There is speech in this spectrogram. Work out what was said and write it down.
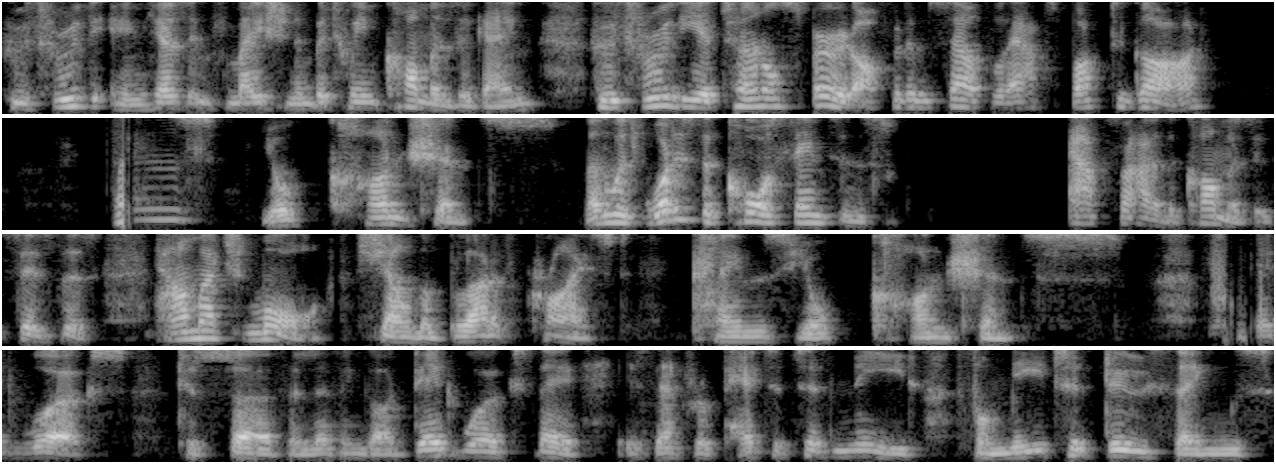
who through the, and here's information in between commas again, who through the eternal spirit offered himself without spot to God, cleanse your conscience. In other words, what is the core sentence outside of the commas? It says this How much more shall the blood of Christ cleanse your conscience from dead works to serve the living God. Dead works there is that repetitive need for me to do things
